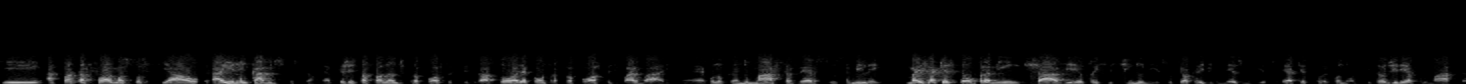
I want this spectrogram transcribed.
que a plataforma social, aí não cabe discussão, né? porque a gente está falando de proposta civilizatória contra proposta de barbárie. Né? colocando Massa versus Milley. Mas a questão, para mim, chave, eu estou insistindo nisso, porque eu acredito mesmo nisso, é a questão econômica. Então, eu diria para o Massa:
